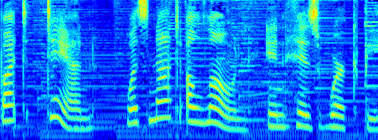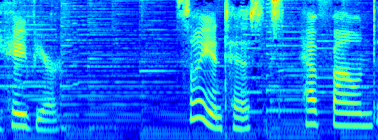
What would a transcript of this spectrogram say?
But Dan was not alone in his work behavior. Scientists have found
